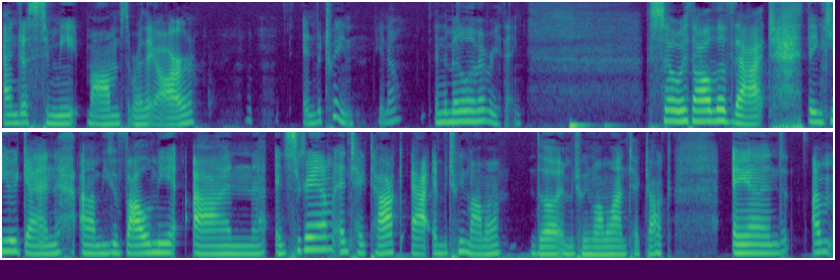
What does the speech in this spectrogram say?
and just to meet moms where they are in between, you know, in the middle of everything. So, with all of that, thank you again. Um, you can follow me on Instagram and TikTok at In Between Mama, the In Between Mama on TikTok. And I'm,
